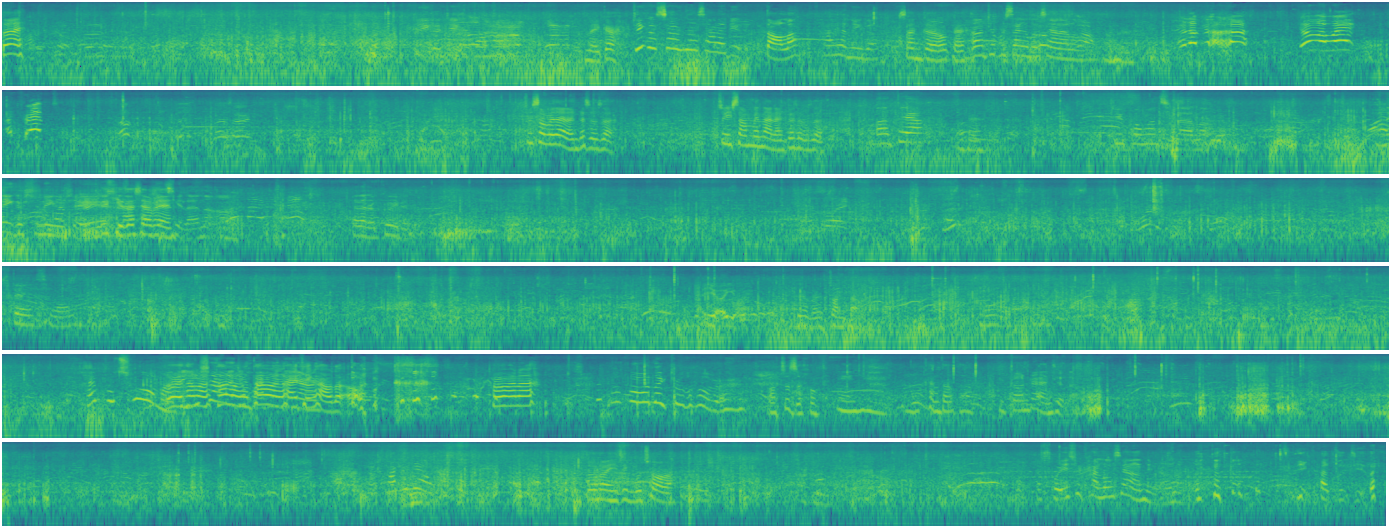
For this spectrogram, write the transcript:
对，这个这个？哪个？这个下再下来这个倒了，趴下那个，三个 OK。啊，这不是三个都下来了吗？Go away! I tripped! 最上面那两个是不是？最上面那两个是不是啊，对呀、？OK。这个框框起来了。那个是那个谁？Vicky 在下面起来呢啊，他在那跪着呢。对，起来了。有有有，不要不然撞到。还不错嘛，对他们，他们，他们还挺好的。哦他们呢？爸爸在柱子后边，哦，这时候，嗯，没看到他。你刚站起来。这样，这会已经不错了。回去看录像去，然后 自己看自己的。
